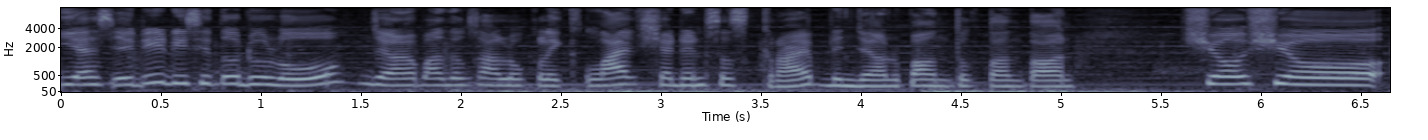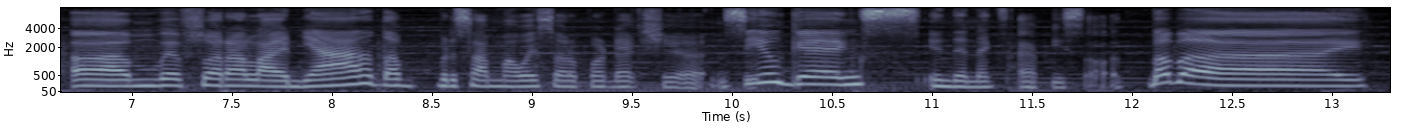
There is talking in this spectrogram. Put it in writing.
Yes, jadi di situ dulu. Jangan lupa untuk selalu klik like, share, dan subscribe. Dan jangan lupa untuk tonton show-show um, web suara lainnya tetap bersama Web Suara Production. See you gengs in the next episode. Bye-bye!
